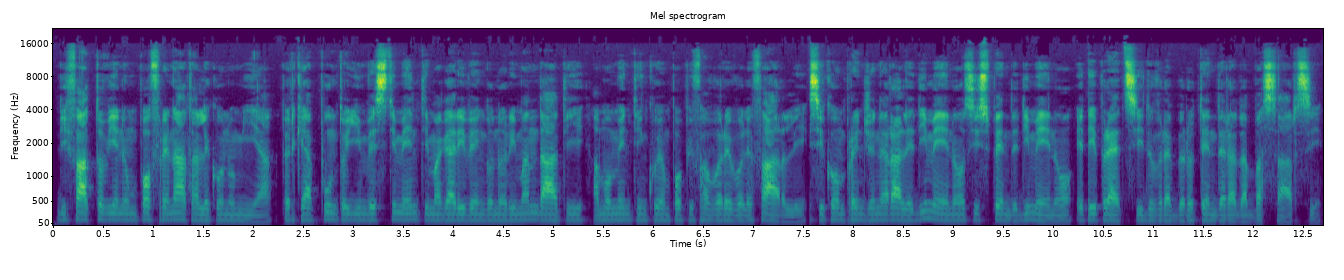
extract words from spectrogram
di fatto viene un po' frenata l'economia, perché appunto gli investimenti magari vengono rimandati a momenti in cui è un po' più favorevole farli. Si compra in generale di meno, si spende di meno e i prezzi dovrebbero tendere ad abbassarsi.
